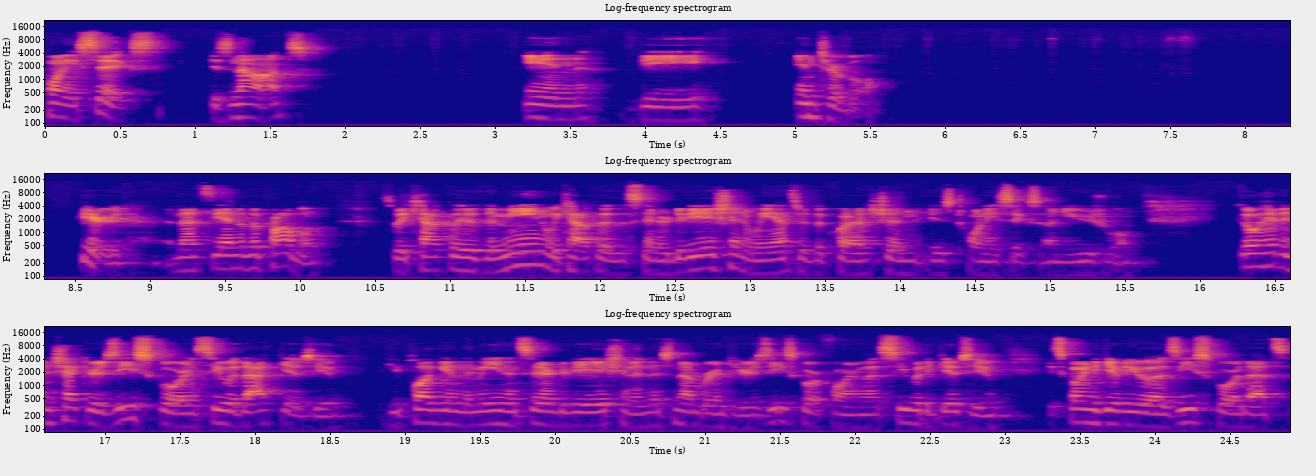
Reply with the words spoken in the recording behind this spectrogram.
26 is not in the interval period. And that's the end of the problem. So we calculated the mean, we calculated the standard deviation, and we answered the question, is 26 unusual? Go ahead and check your z-score and see what that gives you. If you plug in the mean and standard deviation and this number into your z-score formula, see what it gives you. It's going to give you a z-score that's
